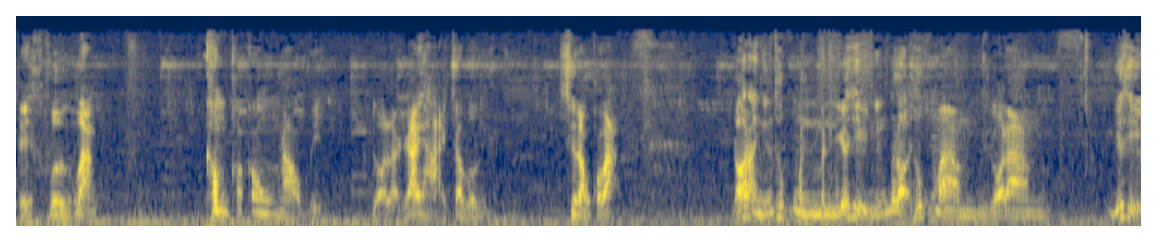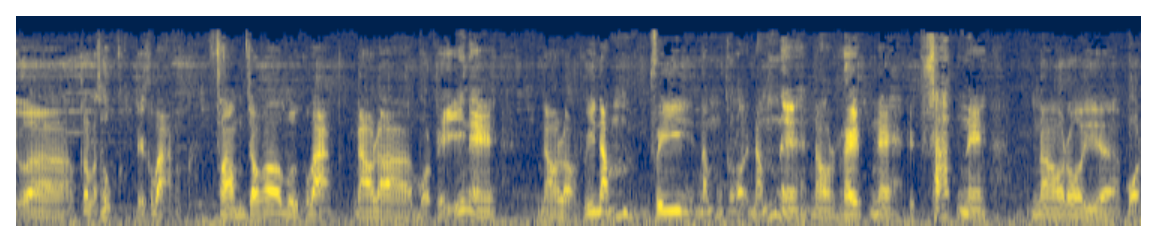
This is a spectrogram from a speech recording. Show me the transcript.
để vườn của bạn không có con nào bị gọi là gây hại cho vườn siêu đồng của bạn. Đó là những thuốc mình mình giới thiệu những cái loại thuốc mà gọi là giới thiệu uh, các loại thuốc để các bạn phòng cho vườn của bạn. Nào là bọ trĩ nè nào là vi nấm vi nấm các loại nấm nè nào rệp nè rệp sáp nè nào rồi uh,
